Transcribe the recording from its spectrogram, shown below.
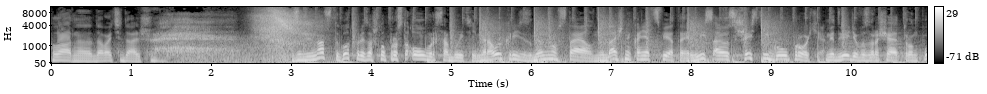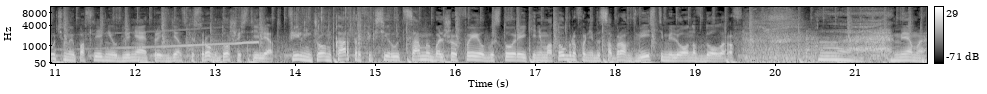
Ладно, давайте дальше. За 2012 год произошло просто over событий. Мировой кризис, Gangnam Style, неудачный конец света, релиз iOS 6 и GoPro. Медведев возвращает трон Путину и последний удлиняет президентский срок до 6 лет. Фильм Джон Картер фиксирует самый большой фейл в истории кинематографа, недособрав 200 миллионов долларов. Мемы.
